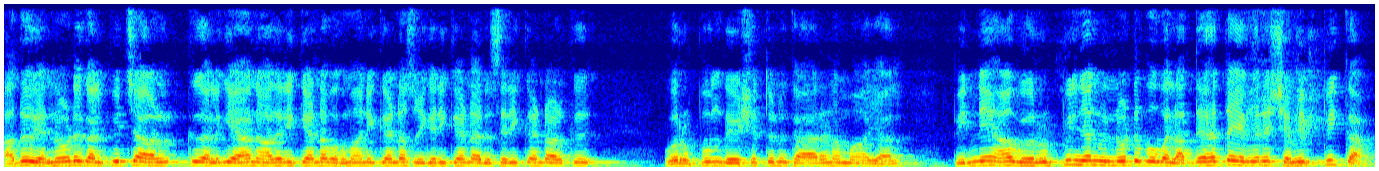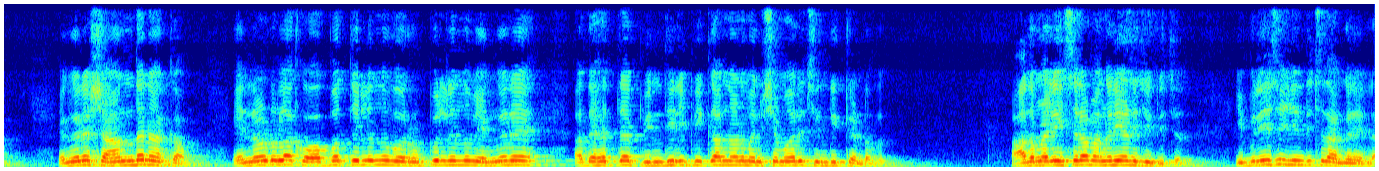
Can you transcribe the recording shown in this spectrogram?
അത് എന്നോട് കൽപ്പിച്ച ആൾക്ക് അല്ലെങ്കിൽ ഞാൻ ആദരിക്കേണ്ട ബഹുമാനിക്കേണ്ട സ്വീകരിക്കേണ്ട അനുസരിക്കേണ്ട ആൾക്ക് വെറുപ്പും ദേഷ്യത്തിനും കാരണമായാൽ പിന്നെ ആ വെറുപ്പിൽ ഞാൻ മുന്നോട്ട് പോവല്ല. അദ്ദേഹത്തെ എങ്ങനെ ക്ഷമിപ്പിക്കാം എങ്ങനെ ശാന്തനാക്കാം? എന്നോടുള്ള കോപത്തിൽ നിന്നും വെറുപ്പിൽ നിന്നും എങ്ങനെ അദ്ദേഹത്തെ പിന്തിരിപ്പിക്കാം എന്നാണ് മനുഷ്യന്മാർ ചിന്തിക്കേണ്ടത്. ആദം അലൈഹി ഇസ്ലാം അങ്ങനെയാണ് ചിന്തിച്ചത്. ഇബ്ലീസ് ചിന്തിച്ചത് അങ്ങനെയല്ല.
